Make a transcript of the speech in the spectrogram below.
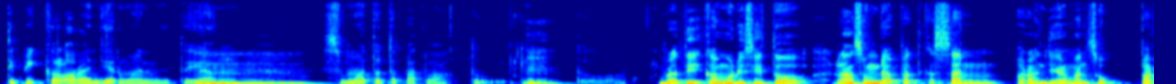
tipikal orang Jerman gitu yang Hmm. semua tuh tepat waktu Iya. gitu Berarti kamu di situ langsung dapat kesan orang Jerman super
